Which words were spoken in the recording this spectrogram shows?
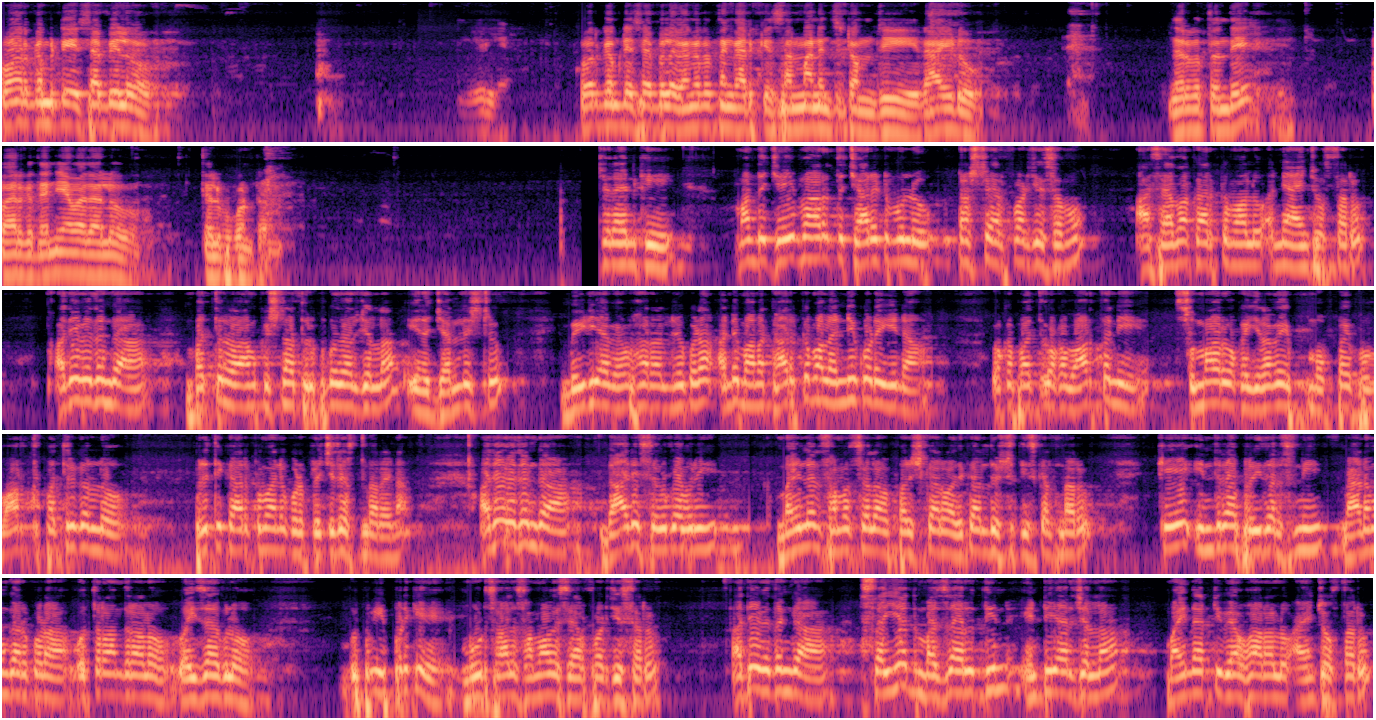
కోర్ కమిటీ సభ్యులు కోర్ కమిటీ సభ్యులు వెంకటరత్నం గారికి సన్మానించడం జి రాయుడు జరుగుతుంది. వారికి ధన్యవాదాలు తెలుపుకుంటాను మనది జై భారత్ చారిటబుల్ ట్రస్ట్ ఏర్పాటు చేశాము. ఆ సేవా కార్యక్రమాలు అన్నీ ఆయన చూస్తారు. అదేవిధంగా బత్తిన రామకృష్ణ తూర్పుగోదావరి జిల్లా ఈయన జర్నలిస్టు మీడియా వ్యవహారాలన్నీ కూడా అంటే మన కార్యక్రమాలన్నీ కూడా ఈయన ఒక పత్రి ఒక వార్తని సుమారు ఒక ఇరవై ముప్పై వార్త పత్రికల్లో ప్రతి కార్యక్రమాన్ని కూడా ప్రచురిస్తున్నారు ఆయన. అదేవిధంగా గాడి శివగౌరి మహిళల సమస్యల పరిష్కారం అధికారుల దృష్టికి తీసుకెళ్తున్నారు. కే. ఇందిరా ప్రియదర్శిని మేడం గారు కూడా ఉత్తరాంధ్రలో వైజాగ్లో ఇప్పటికే మూడు సార్లు సమావేశం ఏర్పాటు చేశారు. అదేవిధంగా సయ్యద్ మజారుద్దీన్ ఎన్టీఆర్ జిల్లా మైనార్టీ వ్యవహారాలు ఆయన చూస్తారు.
